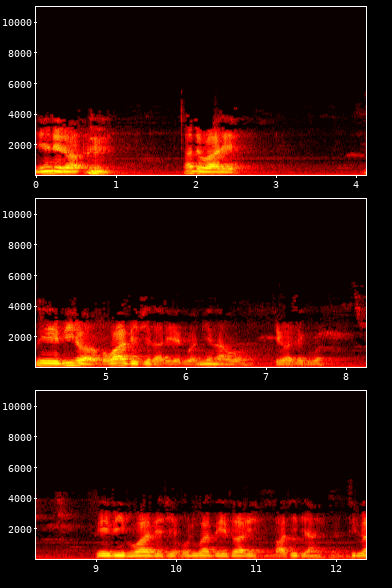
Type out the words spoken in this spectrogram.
မြင်နေတော့တတ္တဝါတွေသေပြီးတော့ဘဝအသိဖြစ်တာတွေလည်းသူကမြင်တာကိုဒီပါစကူက သေပြီးဘဝအသိဖြစ်ဟိုလူကသေသွားပြီးဘာဖြစ်ပြန်ဒီလူက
